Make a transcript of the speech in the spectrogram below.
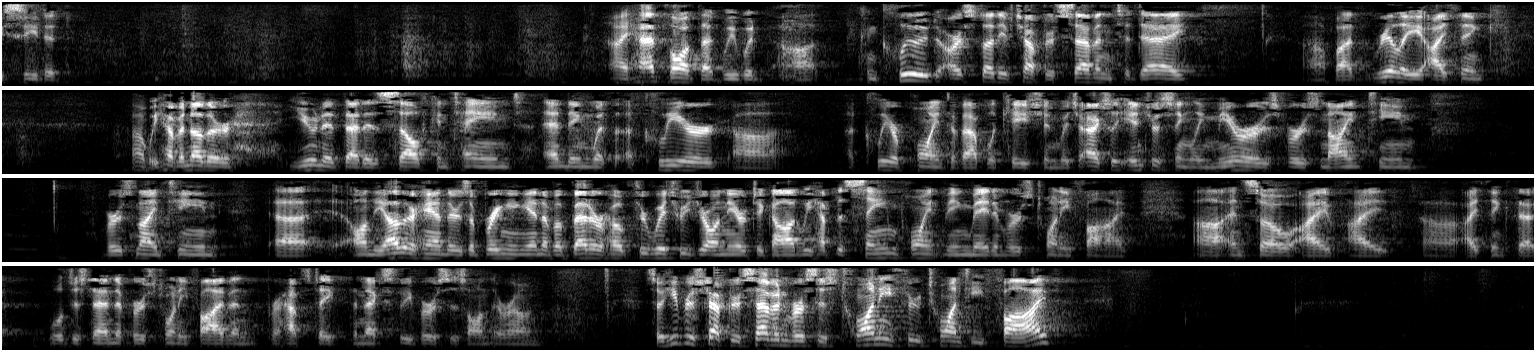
Be seated. I had thought that we would uh, conclude our study of chapter 7 today, uh, but really I think uh, we have another unit that is self-contained, ending with a clear, uh, a clear point of application, which actually interestingly mirrors verse 19. Verse 19 uh, on the other hand, there's a bringing in of a better hope through which we draw near to God. We have the same point being made in verse 25. Uh, and so I, I, uh, I think that we'll just end at verse 25 and perhaps take the next three verses on their own. So Hebrews chapter 7 verses 20 through 25.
